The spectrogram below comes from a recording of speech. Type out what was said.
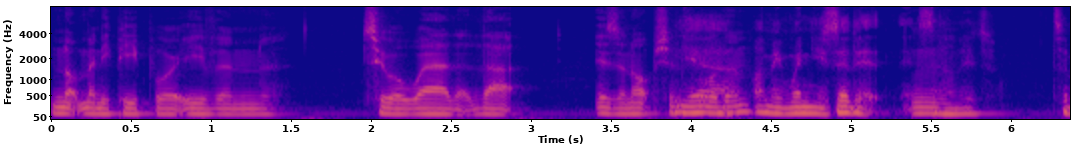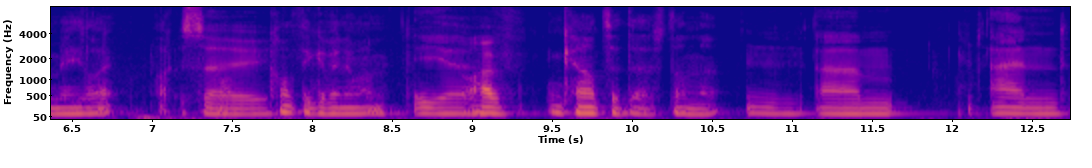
not many people are even too aware that that is an option yeah. for them. I mean, when you said it, it Mm. sounded to me like I So- can't, can't think of anyone Yeah. I've encountered that's done that. Mm, um, and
